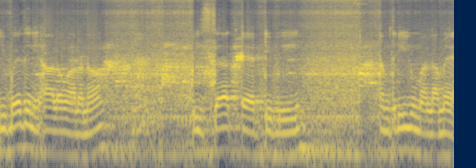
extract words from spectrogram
ဒီပွဲစဉ်တွေအားလုံးကတော့နော် PZ TV M3U မှာလာမဲ့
